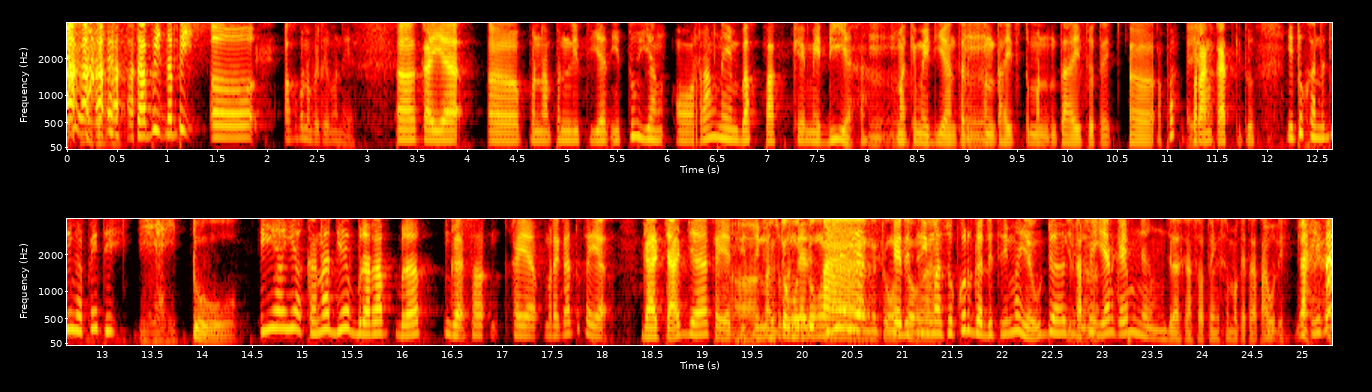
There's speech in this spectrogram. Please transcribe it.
tapi tapi eh aku pernah baca di mana ya? Eh kayak eh, pernah penelitian itu yang orang nembak pakai media, pakai media entah, entah itu teman entah itu tek- eh, apa perangkat gitu. Itu karena dia nggak pede. Iya itu. Iya iya karena dia berharap berharap nggak kayak mereka tuh kayak gacha aja kayak diterima syukur nggak- untung-untungan, iya, untung-untungan. kayak diterima syukur gak diterima ya udah Ya, gitu. tapi Ian kayaknya menye- menjelaskan sesuatu yang semua kita tahu deh. Iya kan?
